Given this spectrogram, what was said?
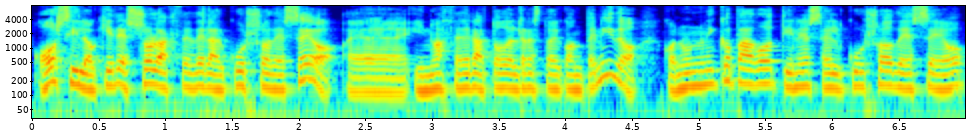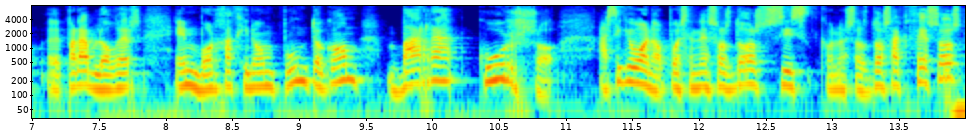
o si lo quieres solo acceder al curso de SEO eh, y no acceder a todo el resto de contenido, con un único pago tienes el curso de SEO eh, para bloggers en borjagirón.com barra curso. Así que bueno, pues en esos dos, con esos dos accesos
